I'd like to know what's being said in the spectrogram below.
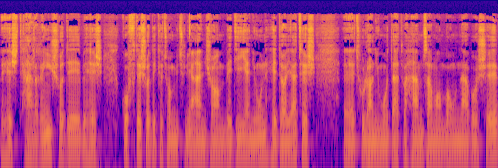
بهش تلقین شده بهش گفته شده که تو می‌تونی انجام بدی یعنی اون هدایتش طولانی مدت و همزمان با اون نباشه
